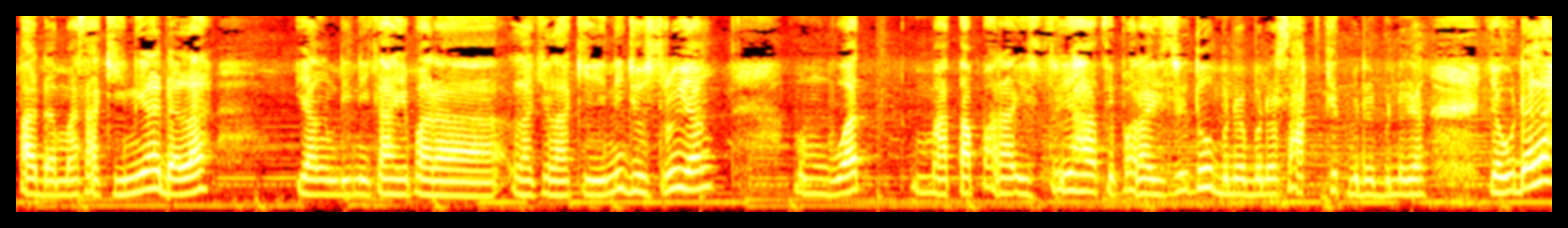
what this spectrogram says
pada masa kini adalah yang dinikahi para laki-laki ini justru yang membuat mata para istri hati para istri tuh bener-bener sakit bener-bener yang ya udahlah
